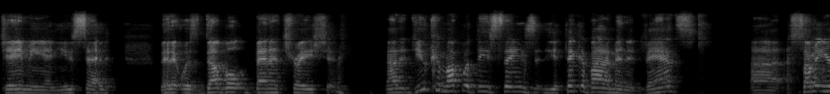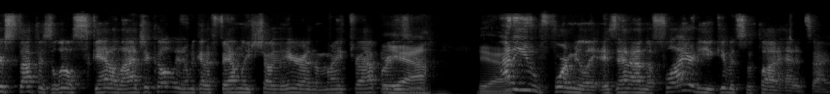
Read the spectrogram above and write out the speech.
Jamie, and you said that it was double penetration. now, did you come up with these things? Do you think about them in advance? Uh, some of your stuff is a little scatological. You know, we got a family show here on the mic drop. Yeah, yeah. How do you formulate? Is that on the fly, or do you give it some thought ahead of time?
